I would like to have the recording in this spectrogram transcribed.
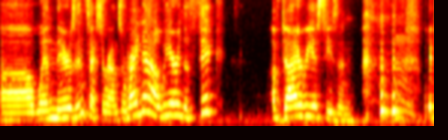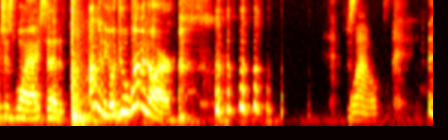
uh, when there's insects around. So right now we are in the thick of diarrhea season, Mm, which is why I said, I'm going to go do a webinar. Just- wow.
